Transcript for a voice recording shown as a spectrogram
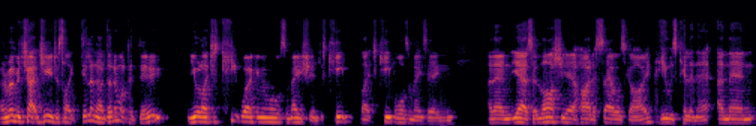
I remember chatting to you, just like Dylan, I don't know what to do. You were like, just keep working on automation, just keep like just keep automating. And then yeah, so last year I hired a sales guy. He was killing it, and then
